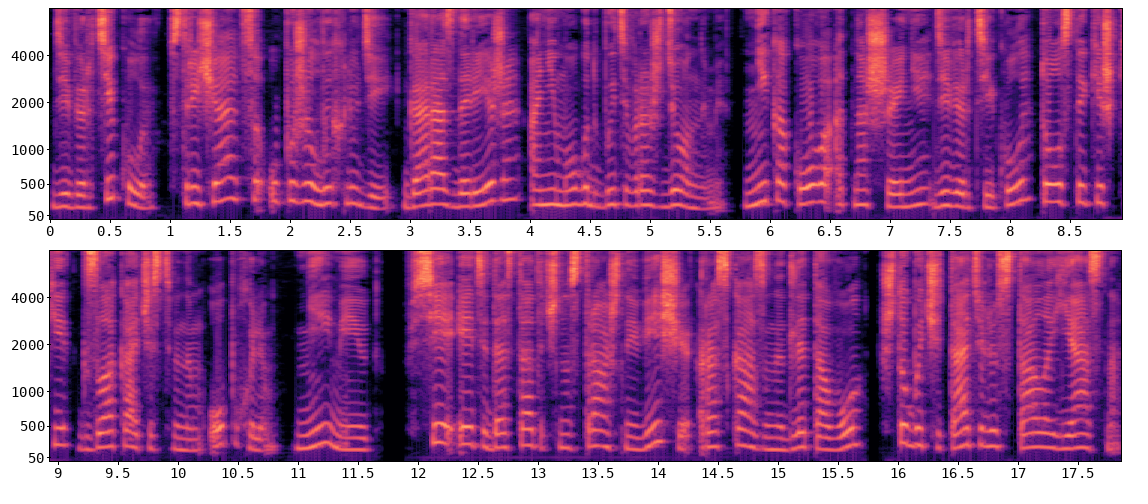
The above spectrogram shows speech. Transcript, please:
дивертикулы встречаются у пожилых людей, гораздо реже они могут быть врожденными. Никакого отношения дивертикулы толстой кишки к злокачественным опухолям не имеют. Все эти достаточно страшные вещи рассказаны для того, чтобы читателю стало ясно.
